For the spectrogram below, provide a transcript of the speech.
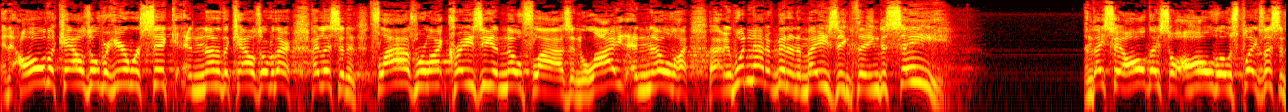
And all the cows over here were sick and none of the cows over there. Hey, listen, and flies were like crazy and no flies and light and no light. I mean, wouldn't that have been an amazing thing to see? And they say all, they saw all those plagues. Listen,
